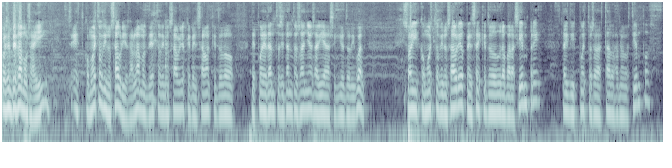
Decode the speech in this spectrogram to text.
Pues empezamos ahí. Como estos dinosaurios, hablamos de estos dinosaurios que pensaban que todo, después de tantos y tantos años, había seguido todo igual. ¿Sois como estos dinosaurios? ¿Pensáis que todo dura para siempre? ¿Estáis dispuestos a adaptaros a nuevos tiempos?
